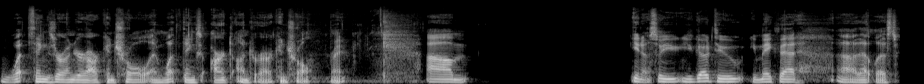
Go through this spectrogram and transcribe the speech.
what things are under our control, and what things aren't under our control, right? Um, you know, so you, you go to you make that uh, that list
